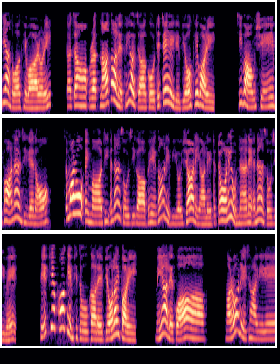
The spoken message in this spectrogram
ပြန့်သွားခဲ့ပါတော့တယ်ဒါကြောင့်ရတနာကလည်းသူ့ယောက်ျားကိုတက်တက်ဟိတ်လေးပြောခဲ့ပါတယ် ကြည့်ပါအောင်ရှင်ဘာအနံ့ကြီးလဲနော်ကျမတို့အိမ်မှာဒီအနံ့စိုးကြီးကဘယ်ကနေပြီးတော့ရနေရလဲတော်တော်လေးကိုနန်းတဲ့အနံ့စိုးကြီးပဲဒေးဖြစ်ဖခင်ဖြစ်သူကလည်းပြောလိုက်ပါတယ်မင်းရလေကွာငါတို့နေထိုင်နေတဲ့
